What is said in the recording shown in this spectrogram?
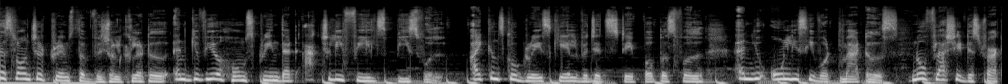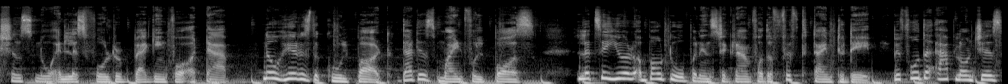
This launcher trims the visual clutter and give you a home screen that actually feels peaceful. Icons go grayscale, widgets stay purposeful, and you only see what matters. No flashy distractions, no endless folder begging for a tap. Now here is the cool part, that is mindful pause. Let's say you're about to open Instagram for the fifth time today. Before the app launches,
